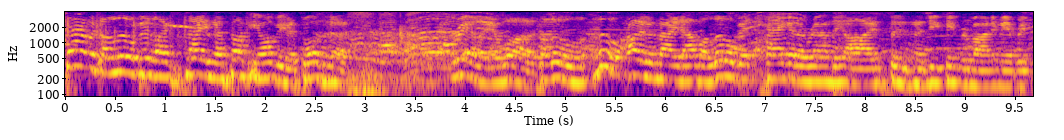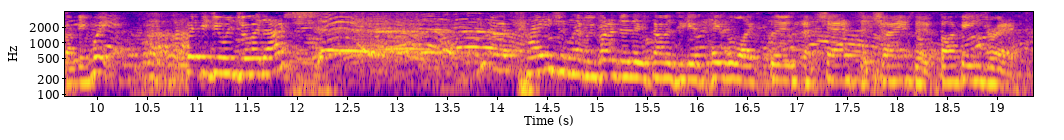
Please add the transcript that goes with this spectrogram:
That was a little bit like stating the fucking obvious, wasn't it? Really, it was. A little, little overmade up, a little bit haggard around the eyes, Susan, as you keep reminding me every fucking week. But did you enjoy that? You know, occasionally we've got to do these numbers to give people like Susan a chance to change their fucking dress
